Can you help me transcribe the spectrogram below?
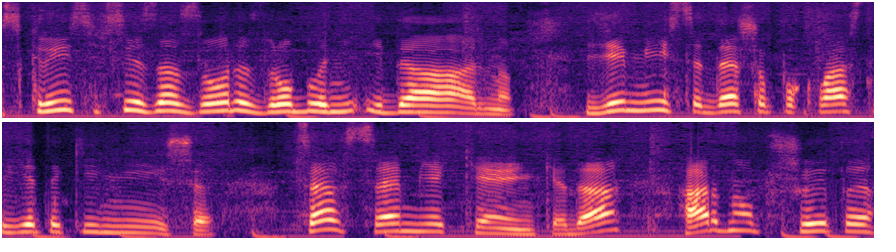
Скрізь всі зазори зроблені ідеально. Є місце, де що покласти, є такі ніші. Це все м'якеньке, да? гарно обшите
